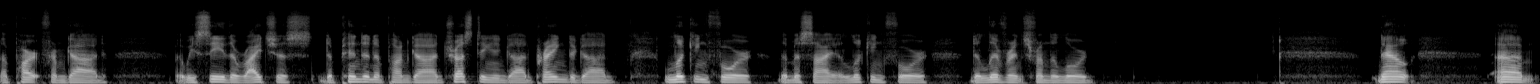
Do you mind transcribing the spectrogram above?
apart from God but we see the righteous dependent upon God, trusting in God, praying to God, looking for the Messiah, looking for deliverance from the Lord. Now, um,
